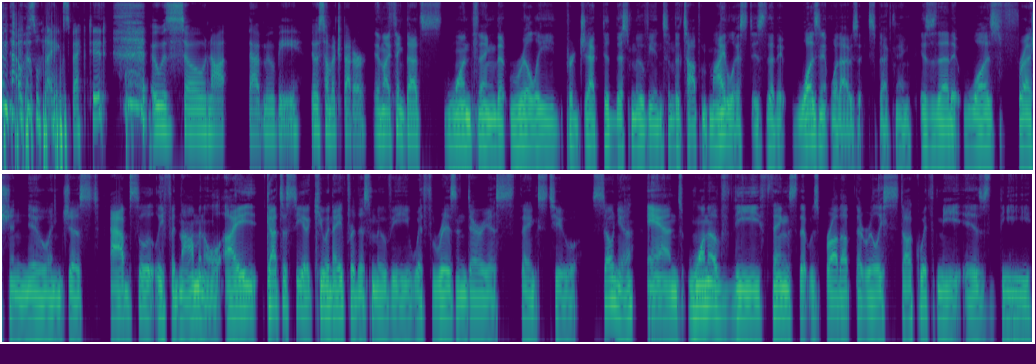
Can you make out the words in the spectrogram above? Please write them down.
and that was what I expected. It was so not that movie. It was so much better. And I think that's one thing that really projected this movie into the top of my list is that it wasn't what I was expecting, is that it was fresh and new and just absolutely phenomenal. I got to see a Q&A for this movie with Riz and Darius thanks to Sonia. And one of the things that was brought up that really stuck with me is the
